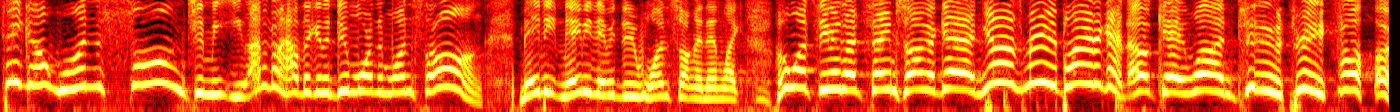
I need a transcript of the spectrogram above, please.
They got one song, Jimmy. Eat- I don't know how they're going to do more than one song. Maybe, maybe they would do one song and then like, who wants to hear that same song again? Yes, me. Play it again. Okay, one, two, three, four.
